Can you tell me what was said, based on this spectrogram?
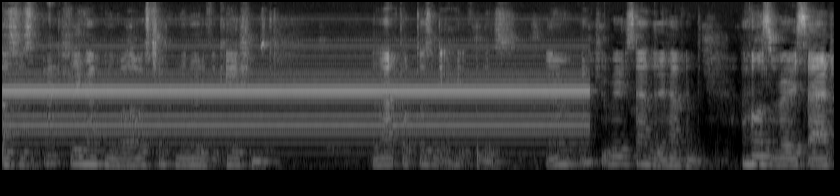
this was actually happening while I was checking the notifications. The laptop doesn't get hit for this. I'm actually very sad that it happened. I'm also very sad.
